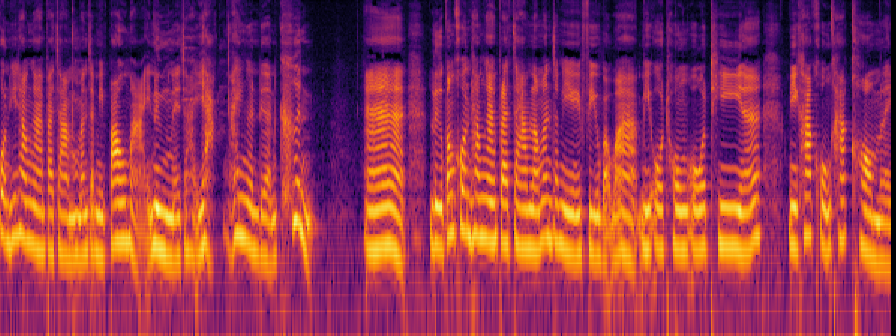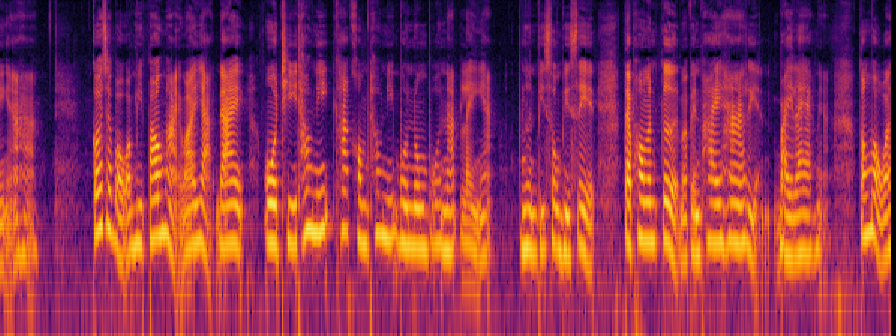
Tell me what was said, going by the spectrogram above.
คนที่ทำงานประจำมันจะมีเป้าหมายหนึ่งในใจอยากให้เงินเดือนขึ้นอ่าหรือบางคนทำงานประจำแล้วมันจะมีฟิลแบบว่ามีโอทงโอทีนะมีค่าคงค่าคอมอะไรอย่างเงี้ยค่ะก็จะบอกว่ามีเป้าหมายว่าอยากได้โอทีเท่านี้ค่าคอมเท่านี้โบนงโบนัสอะไรเงี้ยเงินพิเศษพิเศษ แต่พอมันเกิดมาเป็นไพ่ห้าเหรียญใบแรกเนี่ย ต้องบอกว่า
